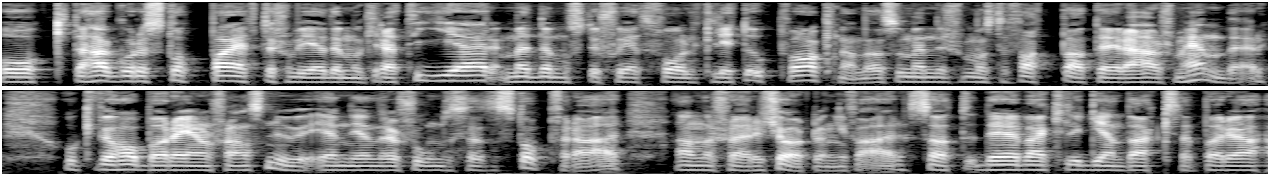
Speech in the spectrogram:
Och det här går att stoppa eftersom vi är demokratier, men det måste ske ett folkligt uppvaknande. Alltså människor måste fatta att det är det här som händer. Och vi har bara en chans nu, en generation att sätta stopp för det här. Annars är det kört ungefär. Så att det är verkligen dags att börja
